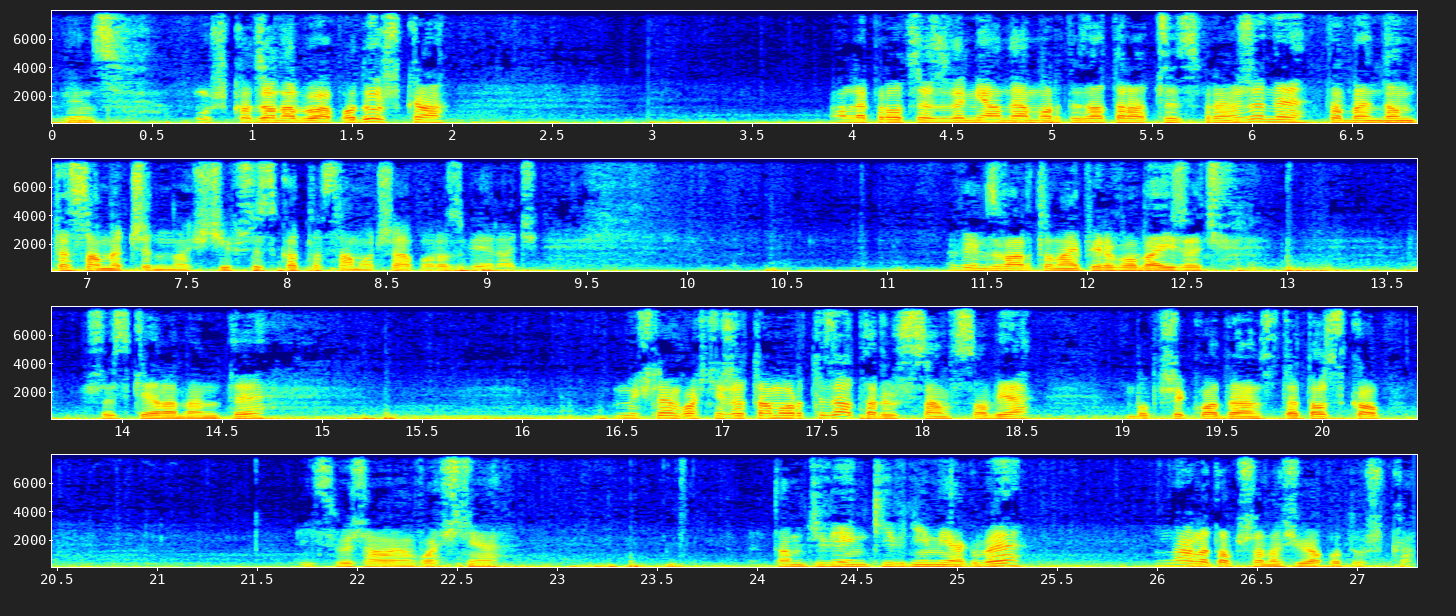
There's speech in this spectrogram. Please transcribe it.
Więc uszkodzona była poduszka. Ale proces wymiany amortyzatora czy sprężyny to będą te same czynności. Wszystko to samo trzeba porozbierać. Więc warto najpierw obejrzeć wszystkie elementy. Myślałem właśnie, że to amortyzator już sam w sobie, bo przykładałem stetoskop i słyszałem właśnie tam dźwięki w nim jakby, no ale to przenosiła poduszka.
